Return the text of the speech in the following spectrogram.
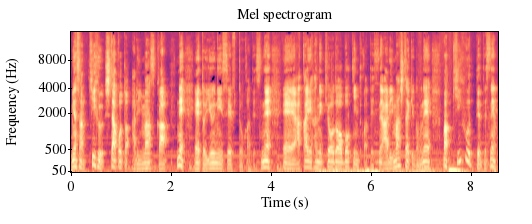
皆さん寄付したことありますか？ね、えっ、と、ユニセフとかですね、えー、赤い羽共同募金とかですね、ありましたけどね、まあ、寄付ってですね、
